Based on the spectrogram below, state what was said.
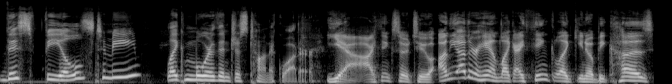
This feels to me like more than just tonic water. yeah, I think so too. On the other hand, like I think like you know because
